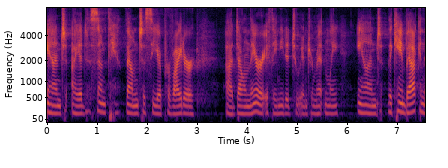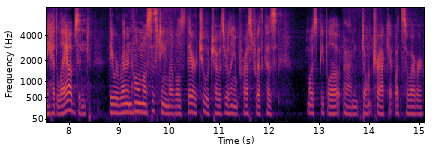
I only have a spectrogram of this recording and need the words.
And I had sent them to see a provider uh, down there if they needed to intermittently. And they came back and they had labs and they were running homocysteine levels there too, which I was really impressed with because most people um, don't track it whatsoever.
